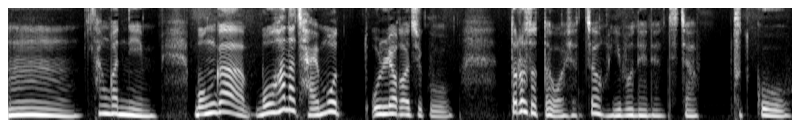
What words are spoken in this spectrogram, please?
음 상관님 뭔가 뭐 하나 잘못 올려가지고 떨어졌다고 하셨죠? 이번에는 진짜 붙고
